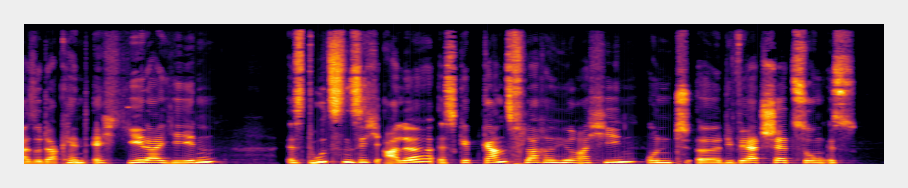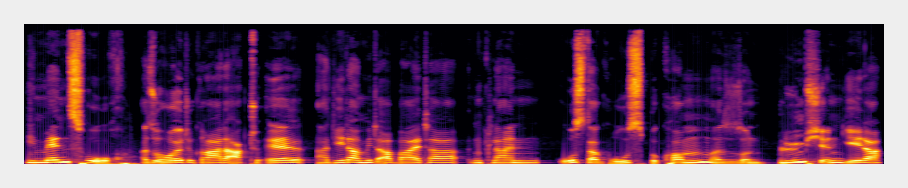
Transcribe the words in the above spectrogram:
Also da kennt echt jeder jeden. Es duzen sich alle, es gibt ganz flache Hierarchien und äh, die Wertschätzung ist immens hoch. Also heute gerade aktuell hat jeder Mitarbeiter einen kleinen Ostergruß bekommen, also so ein Blümchen. Jeder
